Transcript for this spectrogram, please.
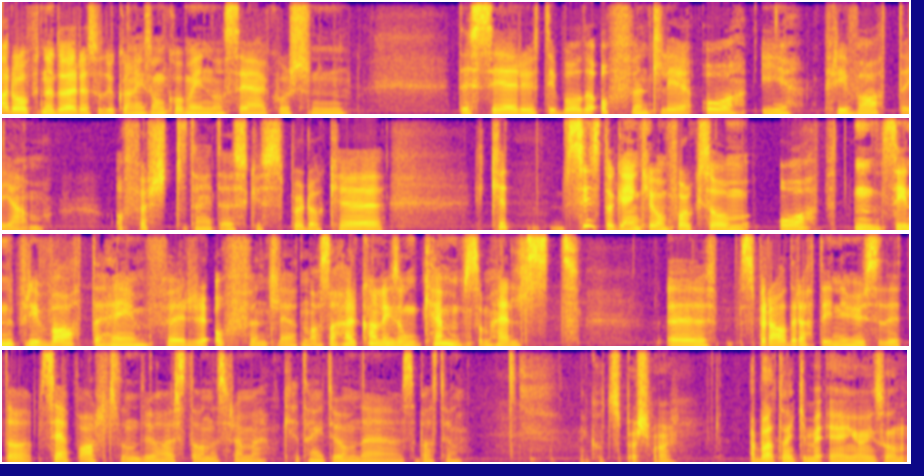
har åpne dører, så du kan liksom komme inn og se hvordan det ser ut i både offentlige og i private hjem. Og først tenkte jeg skulle spørre dere hva syns dere egentlig om folk som åpner sine private hjem for offentligheten? Altså Her kan liksom hvem som helst eh, sprade rett inn i huset ditt og se på alt som du har stående fremme. Hva tenkte du om det, Sebastian? Et godt spørsmål. Jeg bare tenker med en gang sånn,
